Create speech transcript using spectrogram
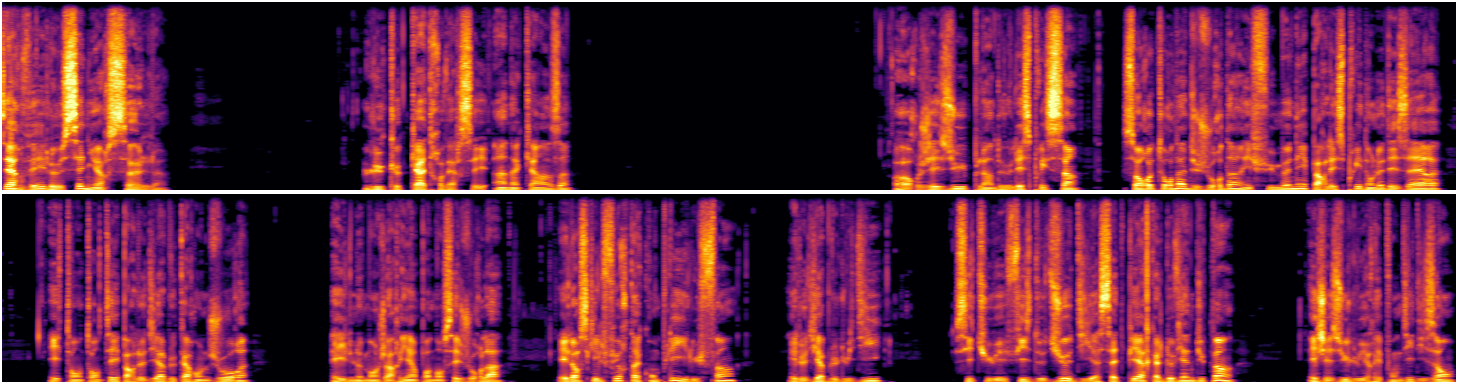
Servez le Seigneur seul. Luc 4, versets 1 à 15. Or Jésus, plein de l'Esprit Saint, s'en retourna du Jourdain et fut mené par l'Esprit dans le désert, étant tenté par le diable quarante jours. Et il ne mangea rien pendant ces jours-là, et lorsqu'ils furent accomplis, il eut faim, et le diable lui dit Si tu es fils de Dieu, dis à cette pierre qu'elle devienne du pain. Et Jésus lui répondit, disant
